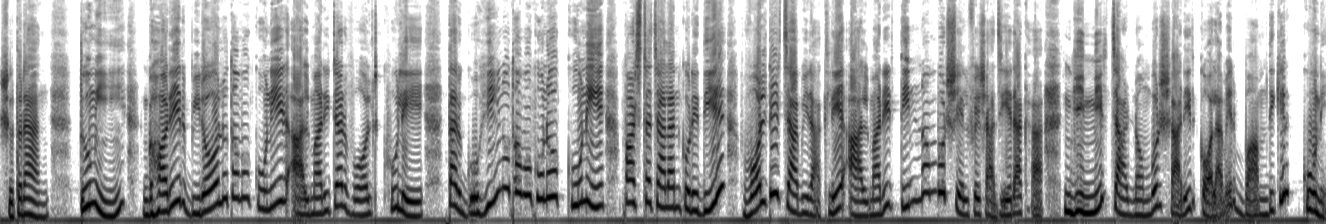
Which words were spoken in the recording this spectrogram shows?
সুতরাং তুমি ঘরের বিরলতম কোণের আলমারিটার ভল্ট খুলে তার গহীনতম কোনো কোণে পার্সটা চালান করে দিয়ে ভল্টের চাবি রাখলে আলমারির তিন নম্বর শেলফে সাজিয়ে রাখা গিন্নির চার নম্বর শাড়ির কলামের বাম দিকের কোণে।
